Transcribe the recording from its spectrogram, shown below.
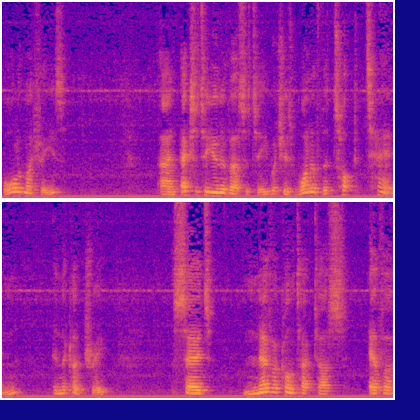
all of my fees, and Exeter University, which is one of the top 10 in the country, said, never contact us ever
